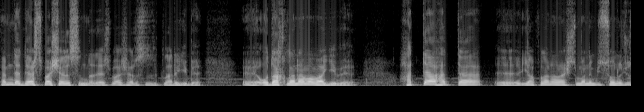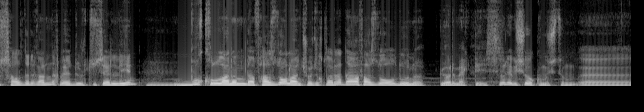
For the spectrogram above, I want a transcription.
hem de ders başarısında, ders başarısızlıkları gibi, e, odaklanamama gibi. Hatta hatta e, yapılan araştırmanın bir sonucu saldırganlık ve dürtüselliğin Hmm. bu kullanımda fazla olan çocuklarda daha fazla olduğunu görmekteyiz. Şöyle bir şey okumuştum. Ee,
